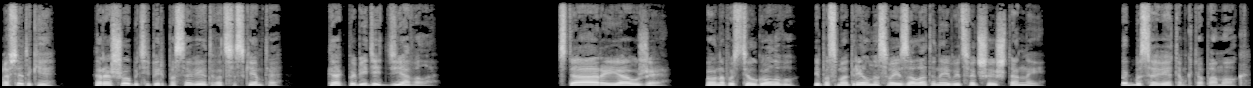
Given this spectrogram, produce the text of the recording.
А все-таки Хорошо бы теперь посоветоваться с кем-то, как победить дьявола. Старый я уже. Он опустил голову и посмотрел на свои залатанные выцветшие штаны. Хоть бы советом кто помог.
